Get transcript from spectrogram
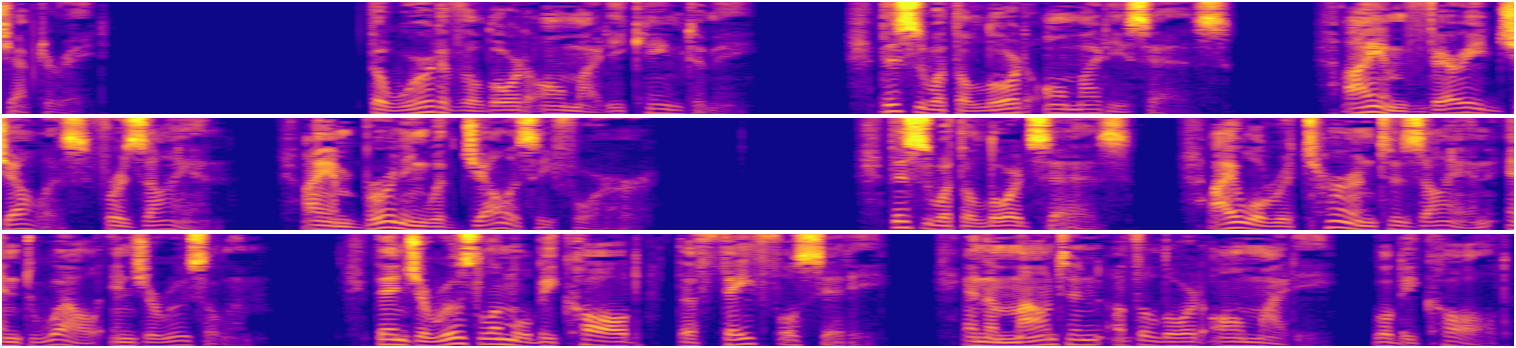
chapter 8 the word of the lord almighty came to me. This is what the lord almighty says. I am very jealous for zion. I am burning with jealousy for her. This is what the lord says. I will return to zion and dwell in jerusalem. Then jerusalem will be called the faithful city and the mountain of the lord almighty will be called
